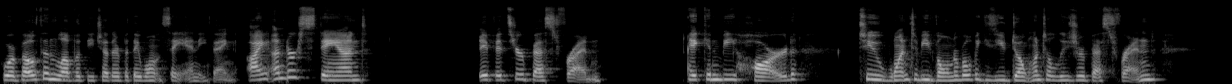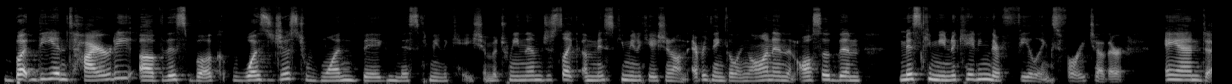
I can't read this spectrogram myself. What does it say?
who are both in love with each other but they won't say anything i understand if it's your best friend it can be hard to want to be vulnerable because you don't want to lose your best friend. But the entirety of this book was just one big miscommunication between them, just like a miscommunication on everything going on, and then also them miscommunicating their feelings for each other. And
